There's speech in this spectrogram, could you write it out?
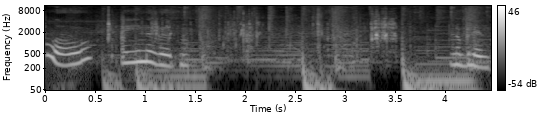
Hello. А її не видно. Ну блін.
